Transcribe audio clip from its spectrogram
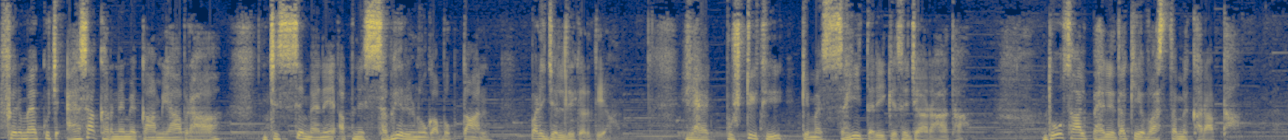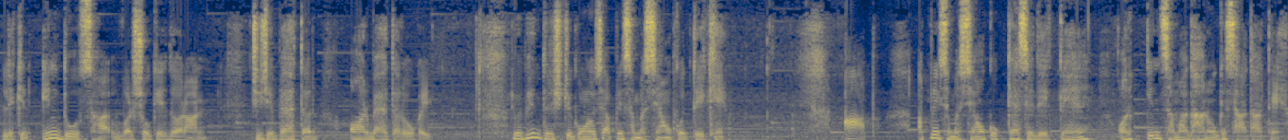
फिर मैं कुछ ऐसा करने में कामयाब रहा, जिससे मैंने अपने सभी ऋणों का भुगतान बड़ी जल्दी कर दिया। यह एक पुष्टि थी कि मैं सही तरीके से जा रहा था। दो साल पहले तक यह वास्तव में खराब था, लेकिन इन दो वर्षों के दौरान चीज़ें बेहतर और बेहतर हो गई। विभिन्न दृष्टिकोणों से अपनी समस्याओं को देखें। आप अपनी समस्याओं को कैसे देखते हैं और किन समाधानों के साथ आते हैं।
